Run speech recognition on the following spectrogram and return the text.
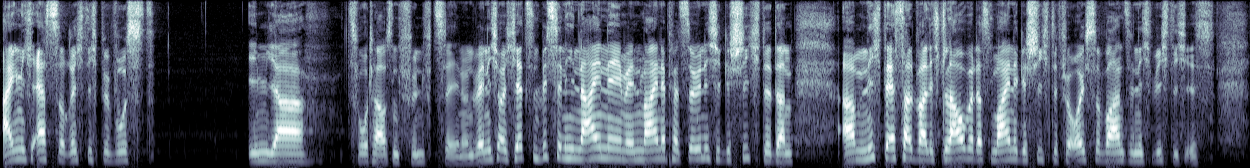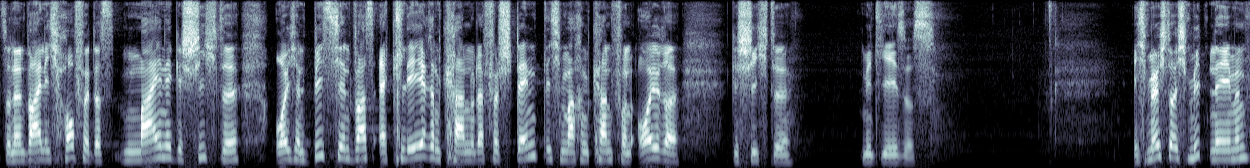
eigentlich erst so richtig bewusst im Jahr 2015. Und wenn ich euch jetzt ein bisschen hineinnehme in meine persönliche Geschichte, dann ähm, nicht deshalb, weil ich glaube, dass meine Geschichte für euch so wahnsinnig wichtig ist, sondern weil ich hoffe, dass meine Geschichte euch ein bisschen was erklären kann oder verständlich machen kann von eurer Geschichte mit Jesus. Ich möchte euch mitnehmen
